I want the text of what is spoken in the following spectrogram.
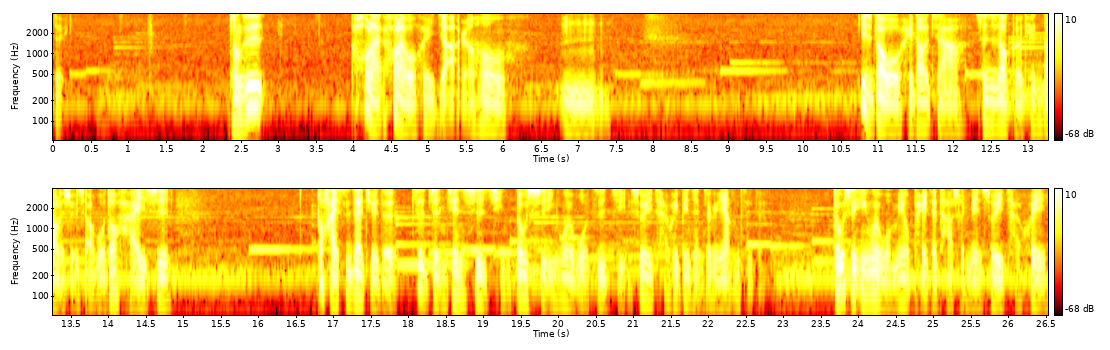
对。总之，后来后来我回家，然后，嗯，一直到我回到家，甚至到隔天到了学校，我都还是，都还是在觉得这整件事情都是因为我自己，所以才会变成这个样子的。都是因为我没有陪在他身边，所以才会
